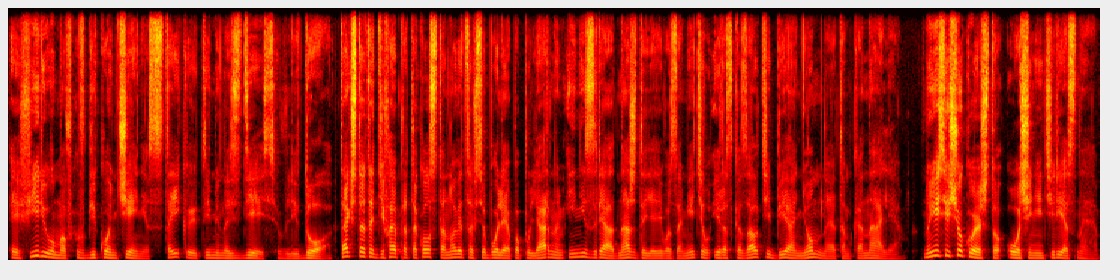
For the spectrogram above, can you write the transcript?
эфириумов в Chain стейкают именно здесь, в Lido. Так что этот DeFi протокол становится все более популярным и не зря однажды я его заметил и рассказал тебе о нем на этом канале. Но есть еще кое-что очень интересное.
